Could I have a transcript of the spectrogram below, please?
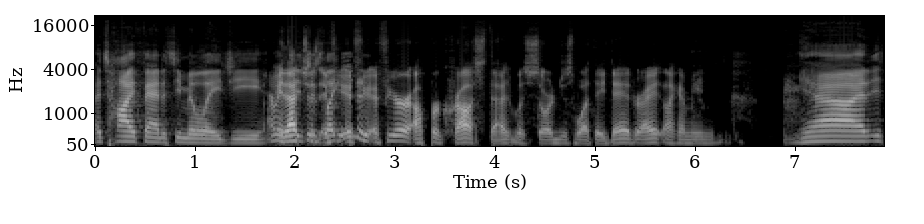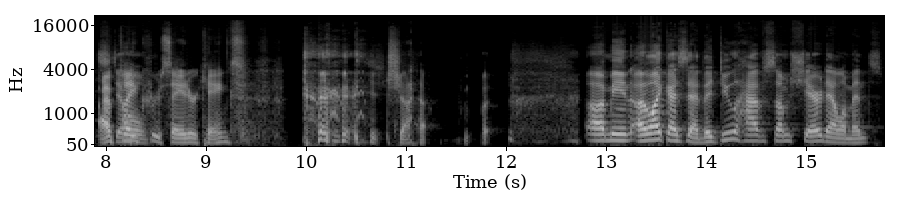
It's high fantasy Middle Agey. I mean, It- that's just, like if, you, if, you, if you're upper crust, that was sort of just what they did, right? Like, I mean, yeah, it's I still... played Crusader Kings. Shut up. But I mean, uh, like I said, they do have some shared elements,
